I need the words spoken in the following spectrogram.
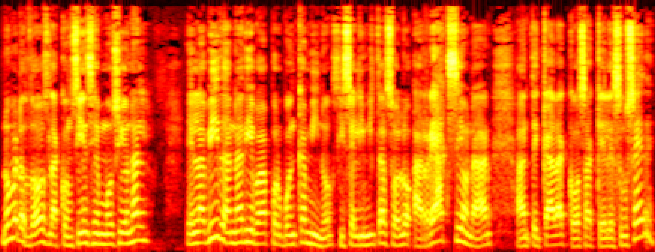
Número dos, la conciencia emocional. En la vida nadie va por buen camino si se limita solo a reaccionar ante cada cosa que le sucede.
